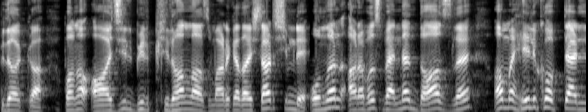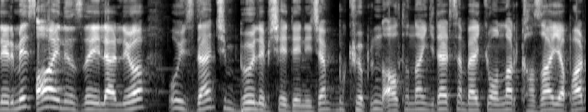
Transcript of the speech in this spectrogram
Bir dakika. Bana acil bir plan lazım arkadaşlar. Şimdi onların arabası benden daha hızlı ama helikopterlerimiz aynı hızla ilerliyor. O yüzden şimdi böyle bir şey deneyeceğim. Bu köprünün altından gidersem belki onlar kaza yapar.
